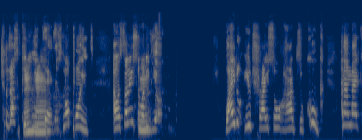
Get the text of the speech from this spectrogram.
So just keep me Mhm. there. There's no point. I was telling somebody Mm. the other- why don't you try so hard to cook? And I'm like,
